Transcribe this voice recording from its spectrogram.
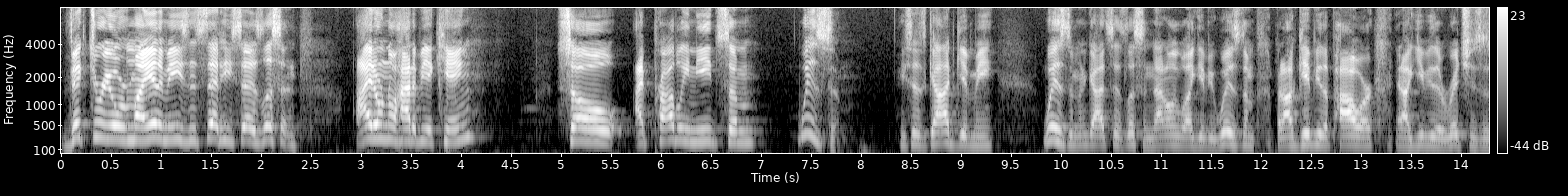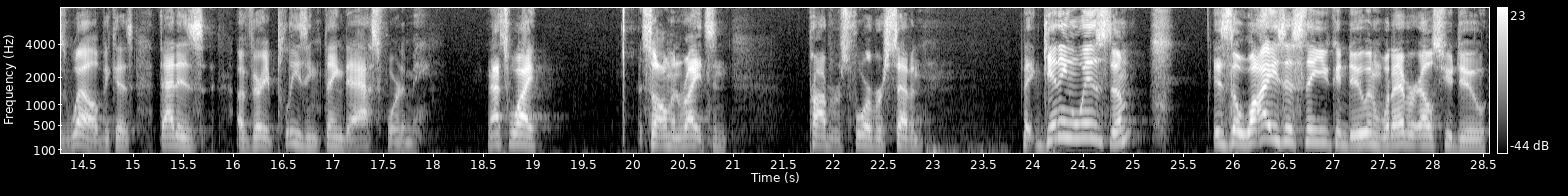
victory over my enemies. Instead, he says, Listen, I don't know how to be a king. So I probably need some wisdom. He says, God, give me wisdom. And God says, Listen, not only will I give you wisdom, but I'll give you the power and I'll give you the riches as well, because that is a very pleasing thing to ask for to me. And that's why Solomon writes in Proverbs 4, verse 7, that getting wisdom is the wisest thing you can do, and whatever else you do,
